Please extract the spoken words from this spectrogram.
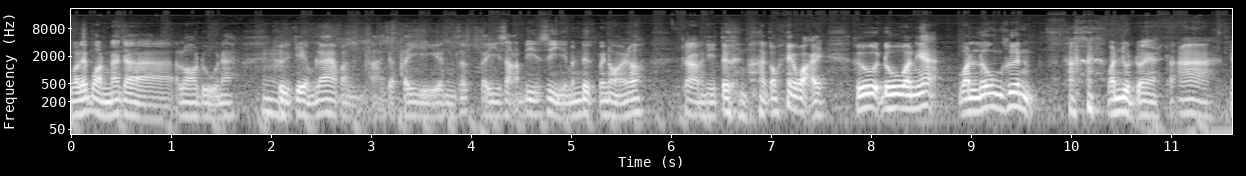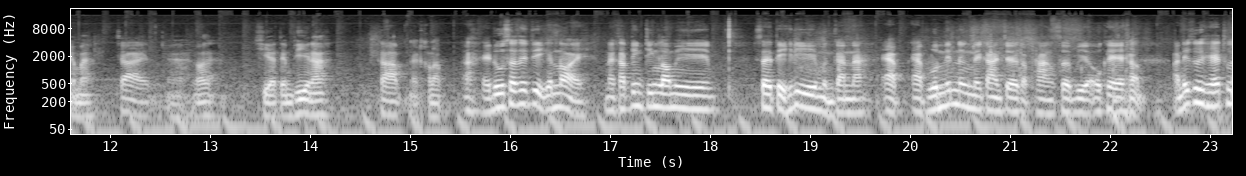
วอลเลย์บอลน่าจะรอดูนะอืมคือเกมแรกมันอาจจะตีกันสักตีสามตีสี่มันดึกไปหน่อยเนาะครับบางทีตื่นมาก็ไม่ไหว คือดูวันเนี้ยวันรุ่งขึ้น วันหยุดด้วยไงอ่าใช่ไหมใช่อ่าก็เชียร์เต็มที่นะครับนะครับอะเดี๋ยวดูสถิติกันหน่อยนะครับ จริง ๆ เรามีสถิติที่ดีเหมือนกันนะ แอบแอบลุ้นนิดนึงในการเจอกับทางเซอร์เบียโอเคครับอันนี้คือ head to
